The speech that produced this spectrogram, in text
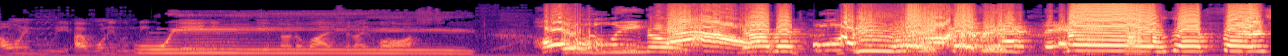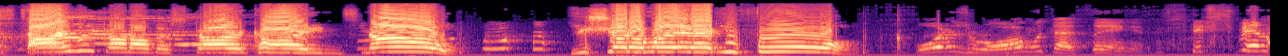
I won't even be, I won't even be gaining the amount of lives that I lost. We. Holy oh, no. cow! Damn it! What you wasted me! No! The first time we got all the star coins! No! You should have waited, you fool! What is wrong with that thing? It spins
